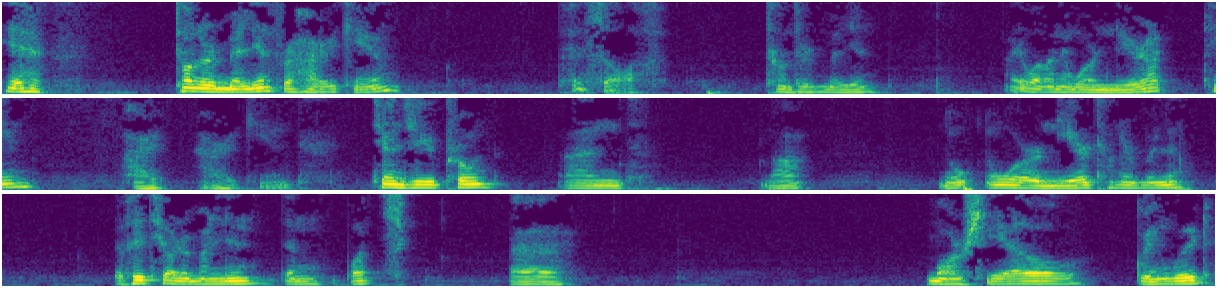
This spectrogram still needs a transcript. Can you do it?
yeah, 200 million for Harry Kane. Piss off. 200 million. I don't want anywhere near that team. Harry, Harry Kane. TNG prone and nah, no, nowhere near 200 million. If it's 200 million, then what's uh, Martial Greenwood?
